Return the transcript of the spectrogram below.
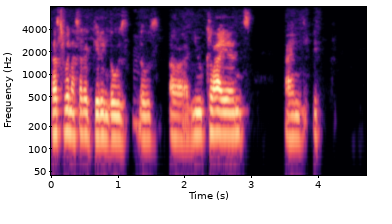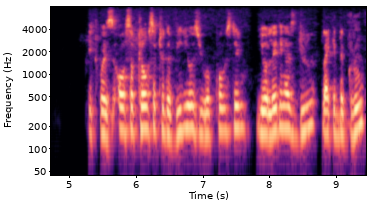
That's when I started getting those hmm. those uh, new clients, and it it was also closer to the videos you were posting. You're letting us do like in the group.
